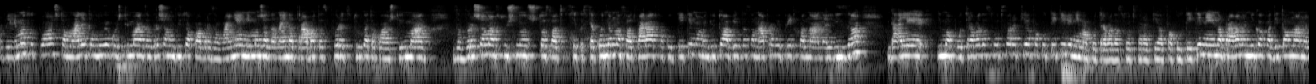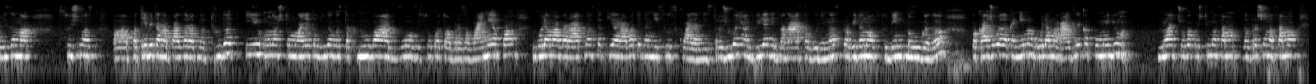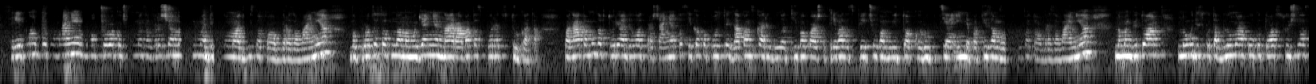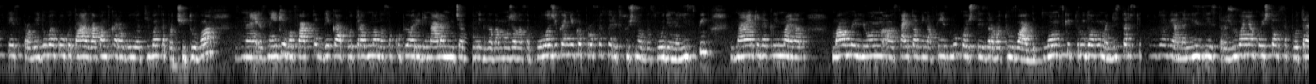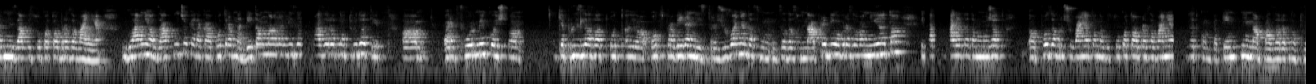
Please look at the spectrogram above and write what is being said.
Проблемот со тоа што младите луѓе кои што имаат завршено високо образование не можат да најдат работа според струката која што имаат завршена, всушност што се секојдневно се отвараат факултети, но меѓутоа без да се направи претходна анализа дали има потреба да се отворат тие факултети или нема потреба да се отворат тие факултети, не е направена никаква детална анализа на всушност потребите на пазарот на трудот и она што младите луѓе го стакнуваат во високото образование, па голема веројатност е тие работи да не се ускладени. Истражување од 2012 година спроведено од студент на УГД покажува дека нема голема разлика помеѓу млад човек кој што има само завршено само средно образование и млад човек кој што има завршено има диплома од високо образование во процесот на наоѓање на работа според струката. Понатаму за вториот дел од прашањето, секако постои законска регулатива која што треба да спречува мито, корупција и непотизам во високото образование, но меѓутоа многу дискутабилно е колку тоа всушност се спроведува и колку таа законска регулатива се почитува, знаејќи во фактот дека е потребно да се купи оригинален учебник за да може да се положи кај некој професор и всушност да се оди на испит, знаејќи дека има еден мал милион сајтови на Facebook кои што изработуваат дипломски трудови, магистарски трудови, анализи, и истражувања кои што се потребни за високото образование. Главниот заклучок е дека е потребна детална анализа на пазарот на трудот и а, реформи кои што ќе произлезат од од спроведени истражувања да се за да се напреди образованието и така младите да можат по завршувањето на високото образование да бидат компетентни на пазарот на труд.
